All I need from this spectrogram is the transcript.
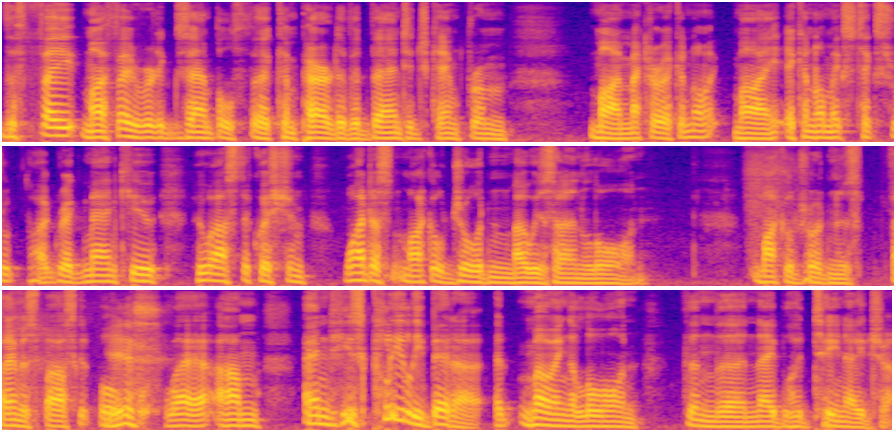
the fa- my favourite example for comparative advantage came from my macroeconomic my economics textbook by Greg Mankiw, who asked the question, "Why doesn't Michael Jordan mow his own lawn?" Michael Jordan is a famous basketball Yes. player, um, and he's clearly better at mowing a lawn than the neighbourhood teenager.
